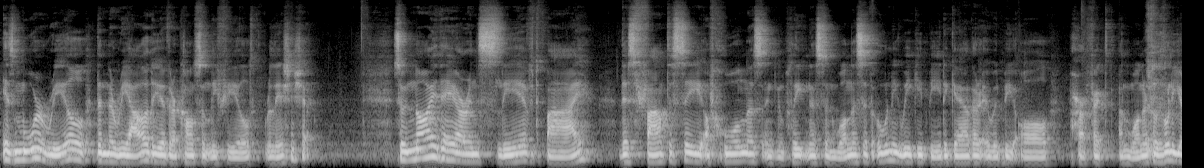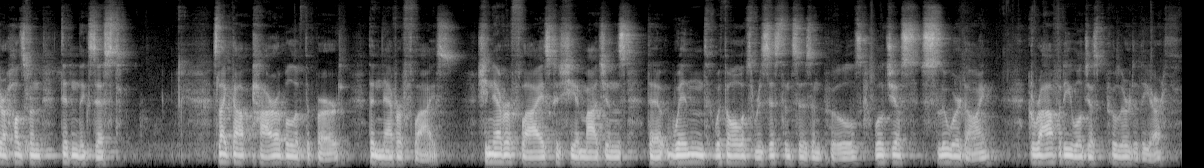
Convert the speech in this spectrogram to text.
is more real than the reality of their constantly failed relationship. So now they are enslaved by this fantasy of wholeness and completeness and oneness. If only we could be together, it would be all perfect and wonderful. If only your husband didn't exist. It's like that parable of the bird that never flies. She never flies because she imagines the wind, with all its resistances and pulls, will just slow her down. Gravity will just pull her to the earth.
